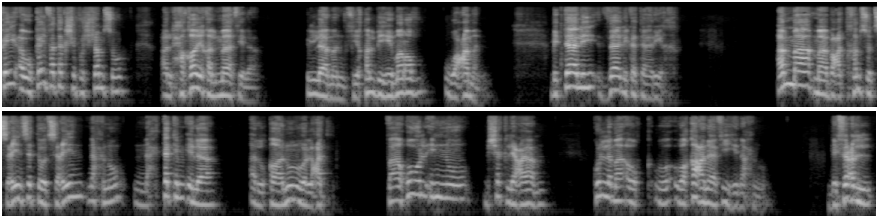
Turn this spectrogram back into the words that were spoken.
كي أو كيف تكشف الشمس الحقائق الماثلة؟ إلا من في قلبه مرض وعمل. بالتالي ذلك تاريخ. أما ما بعد 95 96 نحن نحتكم إلى القانون والعدل. فأقول إنه بشكل عام كلما وقعنا فيه نحن بفعل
